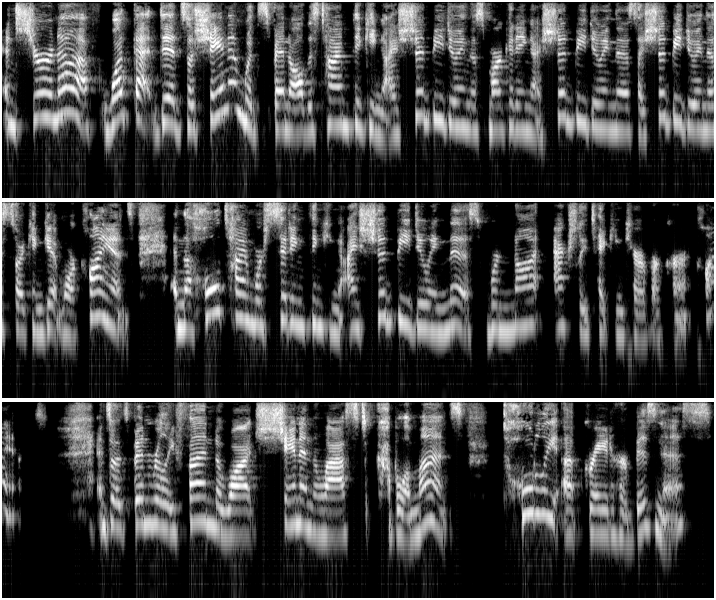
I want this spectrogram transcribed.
And sure enough, what that did. So Shannon would spend all this time thinking, I should be doing this marketing. I should be doing this. I should be doing this so I can get more clients. And the whole time we're sitting thinking, I should be doing this, we're not actually taking care of our current clients. And so it's been really fun to watch Shannon the last couple of months totally upgrade her business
